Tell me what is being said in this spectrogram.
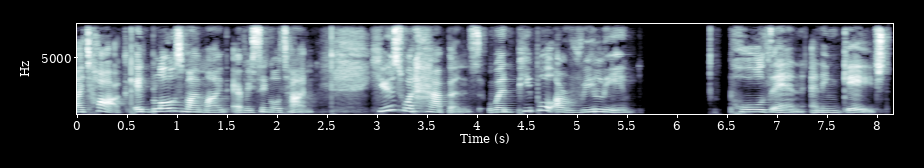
my talk. It blows my mind every single time. Here's what happens when people are really pulled in and engaged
